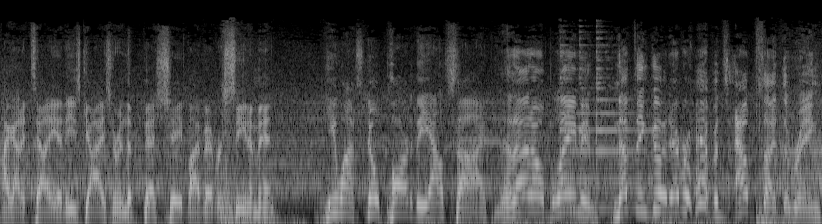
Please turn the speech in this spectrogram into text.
I got to tell you, these guys are in the best shape I've ever seen them in. He wants no part of the outside. And I don't blame him. Nothing good ever happens outside the ring.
